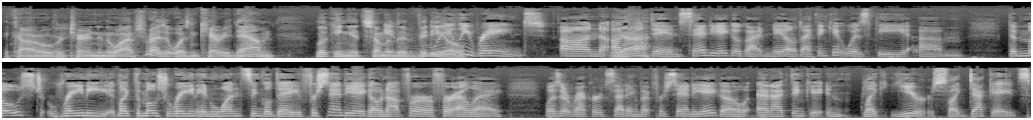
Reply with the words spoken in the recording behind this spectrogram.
The car overturned in the water. I'm surprised it wasn't carried down. Looking at some of the video. it really rained on on Yeah. Monday, and San Diego got nailed. I think it was the um, the most rainy, like the most rain in one single day for San Diego, not for for LA. Wasn't record setting, but for San Diego, and I think in like years, like decades,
